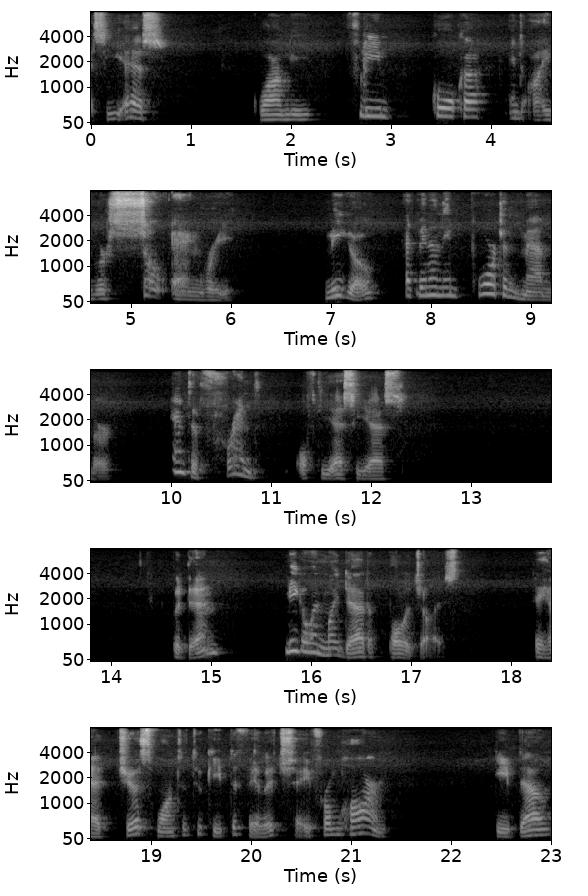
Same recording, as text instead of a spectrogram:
SES. Gwangi, Fleem, Kolka and I were so angry. Migo had been an important member and a friend of the SES. But then Migo and my dad apologized. They had just wanted to keep the village safe from harm. Deep down,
